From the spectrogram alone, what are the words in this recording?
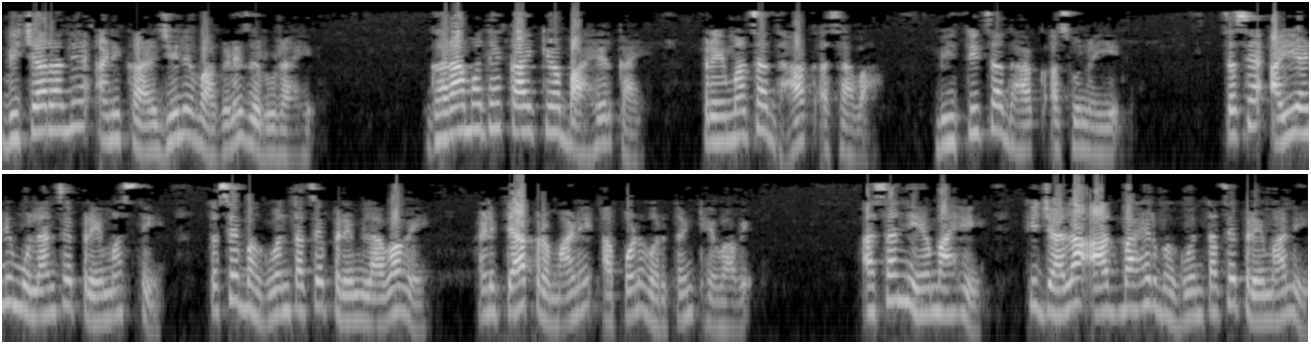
विचाराने आणि काळजीने वागणे जरूर आहे. घरामध्ये काय किंवा बाहेर काय प्रेमाचा धाक असावा. भीतीचा धाक असू नये. जसे आई आणि मुलांचे प्रेम असते तसे भगवंताचे प्रेम लावावे आणि त्याप्रमाणे आपण वर्तन ठेवावे. असा नियम आहे की ज्याला आत बाहेर भगवंताचे प्रेम आले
